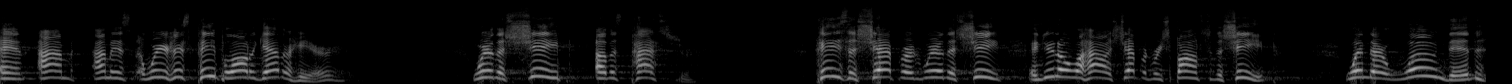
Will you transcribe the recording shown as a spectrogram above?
And I'm, I'm his, we're His people all together here. We're the sheep of his pasture. He's the shepherd, we're the sheep. And you know how a shepherd responds to the sheep? When they're wounded,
